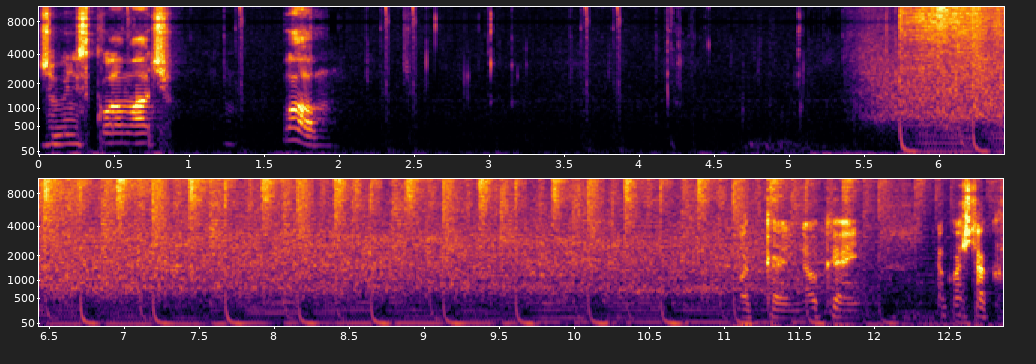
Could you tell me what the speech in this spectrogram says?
Żeby nie skłamać. Wow. Okej, okej. Jakoś tak.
